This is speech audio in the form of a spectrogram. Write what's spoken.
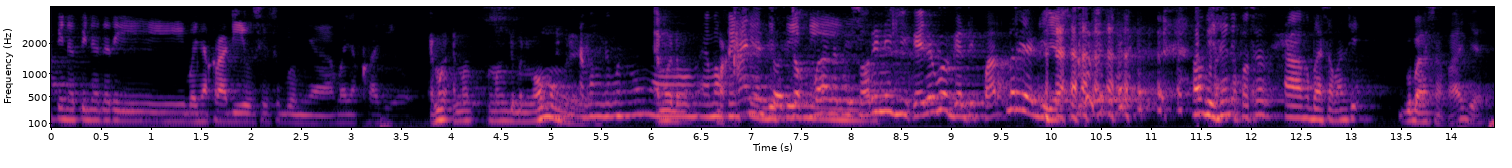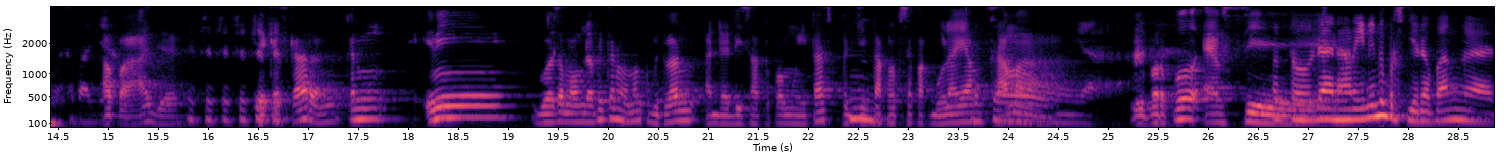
pindah-pindah dari banyak radio sih sebelumnya, banyak radio. emang emang emang demen ngomong gitu. Emang demen ngomong, Emang demen. emang Makanya di cocok sini. banget nih. Sorry nih Gi, kayaknya gua ganti partner ya Gi ya. Oh biasanya nih podcast uh, ngebahas apa sih? gue bahas apa aja? Bahas apa aja? Apa aja? Sip, sip, sip, sip, Ya sip. kayak sekarang kan ini gua sama Om David kan memang kebetulan ada di satu komunitas pencinta klub sepak bola yang Betul, sama. Liverpool FC. Betul, dan hari ini tuh bersejarah banget.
